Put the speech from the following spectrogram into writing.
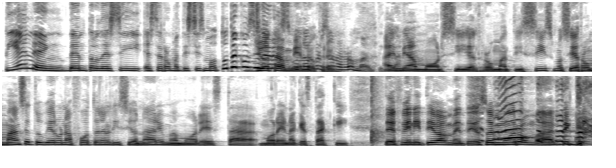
tienen dentro de sí ese romanticismo. ¿Tú te Yo consideras también una lo persona creo. romántica? Ay, mi amor, si el romanticismo, si el romance tuviera una foto en el diccionario, mi amor, esta morena que está aquí, definitivamente, yo soy muy romántica.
